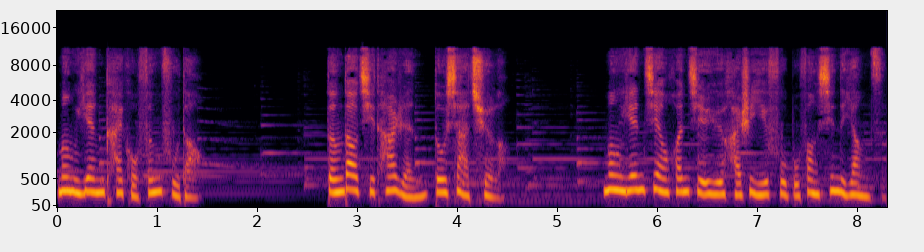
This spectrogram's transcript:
梦烟开口吩咐道。等到其他人都下去了，梦烟见欢婕妤还是一副不放心的样子，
